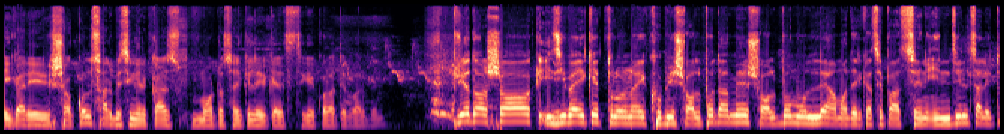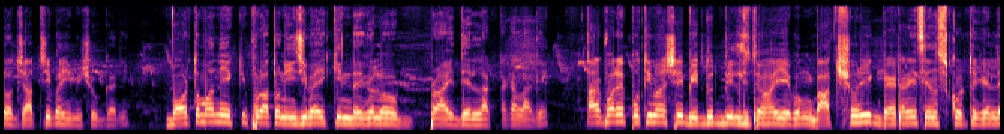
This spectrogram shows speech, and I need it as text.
এই গাড়ির সকল সার্ভিসিংয়ের কাজ মোটরসাইকেলের গ্যারেজ থেকে করাতে পারবেন। প্রিয় দর্শক ইজি বাইকের তুলনায় খুবই স্বল্প দামে, স্বল্প মূল্যে আমাদের কাছে পাচ্ছেন ইঞ্জিল চালিত যাত্রীবাহী মিশুক গাড়ি। বর্তমানে একটি পুরাতন ইজি বাইক কিনতে গেলেও প্রায় দেড় লাখ টাকা লাগে। তারপরে প্রতি মাসে বিদ্যুৎ বিল দিতে হয় এবং বাৎসরিক ব্যাটারি চেঞ্জ করতে গেলে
